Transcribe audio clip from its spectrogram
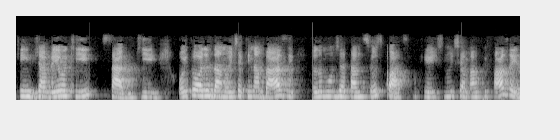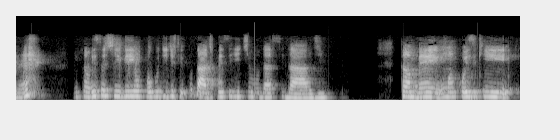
quem já veio aqui sabe que 8 horas da noite aqui na base todo mundo já está nos seus quartos, porque a gente não tinha mais o que fazer, né? Então, isso eu tive um pouco de dificuldade com esse ritmo da cidade. Também, uma coisa que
